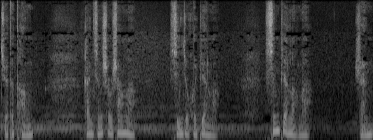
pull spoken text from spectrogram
觉得疼。感情受伤了，心就会变冷，心变冷了，人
